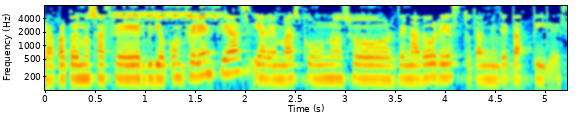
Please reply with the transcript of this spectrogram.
la cual podemos hacer videoconferencias y además con unos ordenadores totalmente táctiles.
